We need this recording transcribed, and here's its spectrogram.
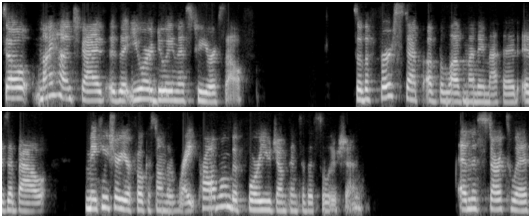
So my hunch, guys, is that you are doing this to yourself. So the first step of the Love Monday method is about making sure you're focused on the right problem before you jump into the solution. And this starts with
